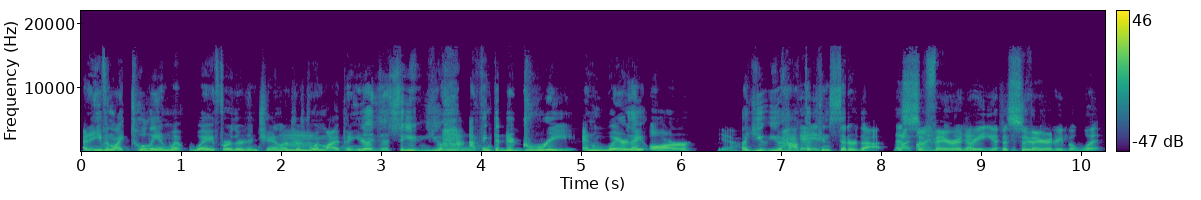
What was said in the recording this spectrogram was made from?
and even like Tullian went way further than Chandler Mm. Driscoll in my opinion. You know, so you, you ha- I think the degree and where they are, Yeah. like you you have Okay. to consider that. That's The fine. severity. degree, you have to The consider severity. degree, but what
